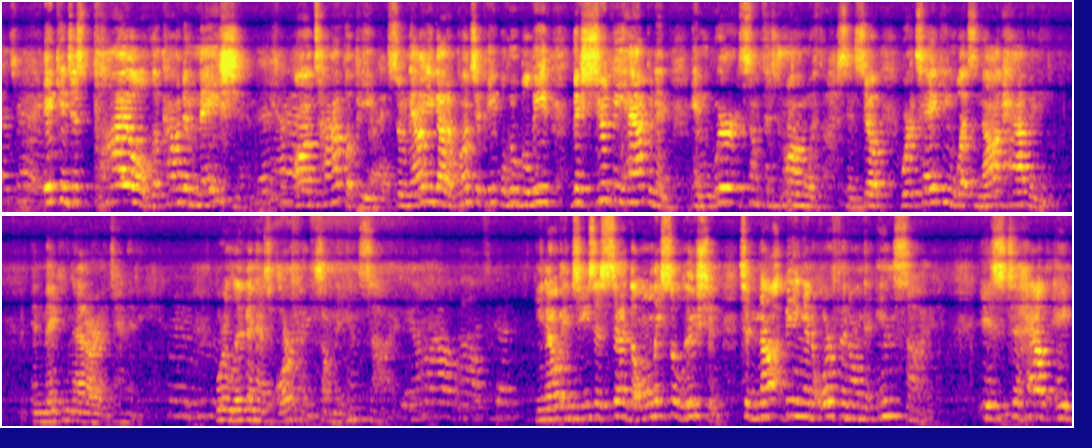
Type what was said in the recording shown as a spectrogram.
That's right. It can just pile the condemnation right. on top of people. So now you got a bunch of people who believe this should be happening, and we're something's wrong with us. And so we're taking what's not happening and making that our identity. Mhm. We're living as orphans on the inside. Yeah. Wow. Wow. That's good. You know, and Jesus said the only solution to not being an orphan on the inside is to have a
